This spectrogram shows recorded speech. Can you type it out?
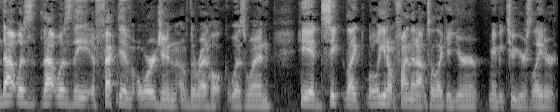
That was that was the effective origin of the Red Hulk was when he had see like well you don't find that out until like a year maybe two years later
